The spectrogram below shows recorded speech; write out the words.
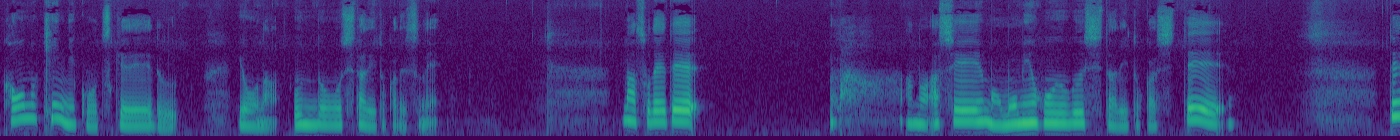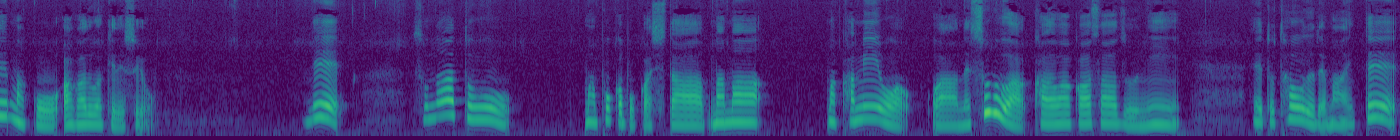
顔の筋肉をつけるような運動をしたりとかですねまあそれで、あの足ももみほぐしたりとかしてでまあこう上がるわけですよ。でその後まあ、ポカポカしたまま、まあ、髪をはねすぐは乾かさずに、えーと、タオルで巻いて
